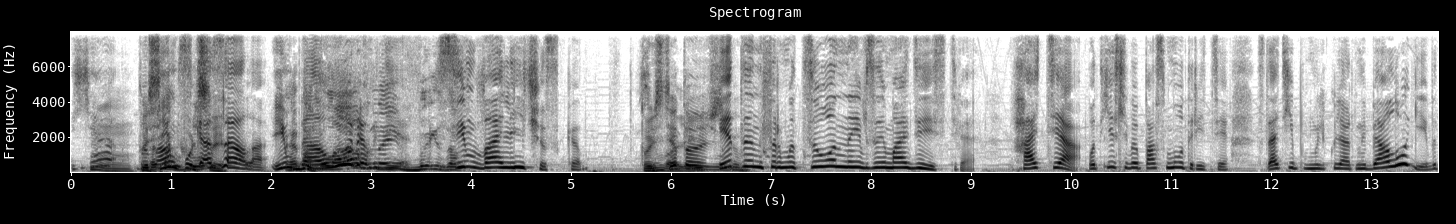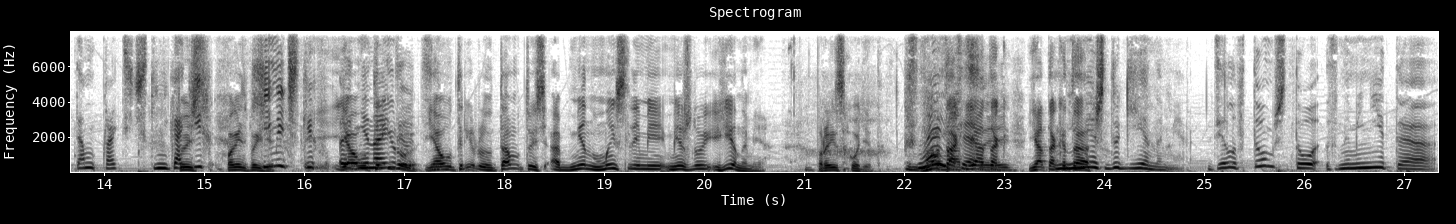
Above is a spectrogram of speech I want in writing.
Я mm. То есть вам импульсы, сказала, им на уровне вызов. символическом. То есть это... Это информационные взаимодействия. Хотя, вот если вы посмотрите статьи по молекулярной биологии, вы там практически никаких есть, погодите, погодите. химических э, я не утрирую, найдете. Я утрирую, там, то есть обмен мыслями между генами происходит. Знаете, ну, так, я так, я так не это... между генами. Дело в том, что знаменитая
